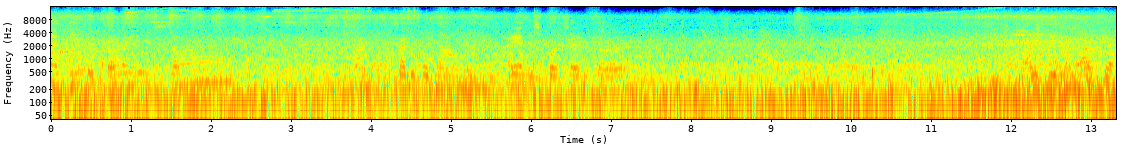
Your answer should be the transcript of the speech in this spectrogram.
nandito tayo sa ano, sa likod ng ayan, Sports Center. Marikina Market.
